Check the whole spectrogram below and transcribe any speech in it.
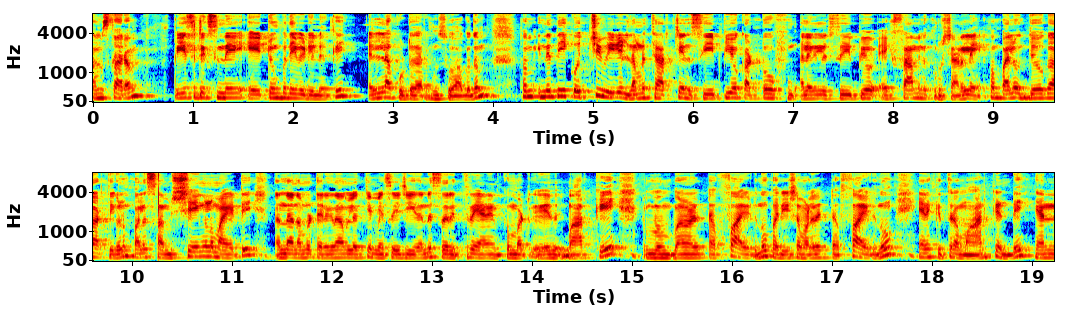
നമസ്കാരം. പി എസ് ടെക്സിന്റെ ഏറ്റവും പുതിയ വീഡിയോയിലേക്ക് എല്ലാ കൂട്ടുകാർക്കും സ്വാഗതം. അപ്പം ഇന്നത്തെ ഈ കൊച്ചു വീഡിയോയിൽ നമ്മൾ ചർച്ച ചെയ്യുന്ന സി പി ഒ കട്ട് ഓഫും അല്ലെങ്കിൽ സി പി ഒ എക്സാമിനെ കുറിച്ചാണ് അല്ലേ? അപ്പം പല ഉദ്യോഗാർത്ഥികളും പല സംശയങ്ങളുമായിട്ട് എന്താണ് നമ്മൾ ടെലിഗ്രാമിലൊക്കെ മെസ്സേജ് ചെയ്യുന്നുണ്ട്. സർ ഇത്രയാണ് എനിക്ക് മാർക്ക് വളരെ ടഫായിരുന്നു പരീക്ഷ വളരെ ടഫായിരുന്നു എനിക്ക് ഇത്ര മാർക്ക് ഉണ്ട്. ഞാൻ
